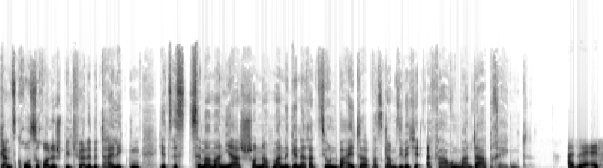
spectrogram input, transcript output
ganz große Rolle spielt für alle Beteiligten. Jetzt ist Zimmermann ja schon noch mal eine Generation weiter. Was glauben Sie, welche Erfahrungen waren da prägend? Also er ist,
